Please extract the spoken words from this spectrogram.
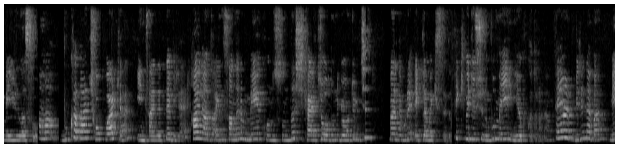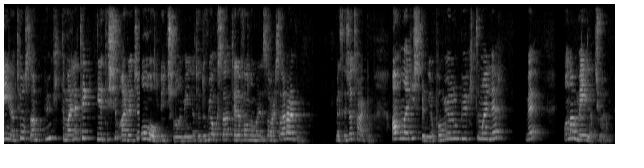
Mail nasıl? Ama bu kadar çok varken internette bile hala da insanların mail konusunda şikayetçi olduğunu gördüğüm için ben de buraya eklemek istedim. Peki bir düşünün bu mail niye bu kadar önemli? Eğer birine ben mail atıyorsam büyük ihtimalle tek iletişim aracı o olduğu için ona mail atıyordum. Yoksa telefon numarası varsa arardım. Mesaj atardım. Ama bunlar hiçbirini yapamıyorum büyük ihtimalle ve ona mail atıyorum.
